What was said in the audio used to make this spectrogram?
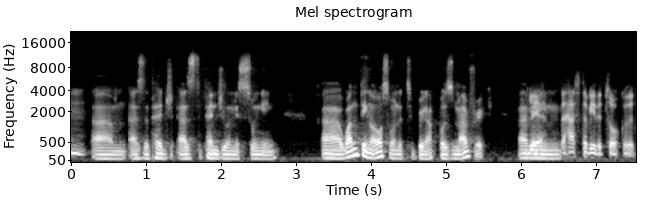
Mm. Um, as the ped- as the pendulum is swinging. Uh, one thing I also wanted to bring up was Maverick. I yeah, mean, that has to be the talk of it.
